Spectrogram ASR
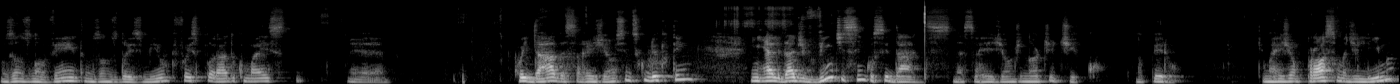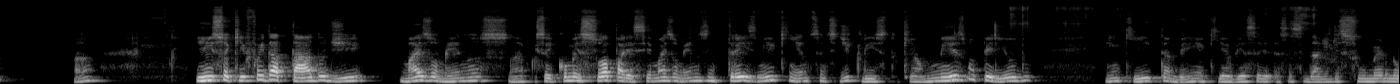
nos anos 90, nos anos 2000, que foi explorado com mais é, cuidado essa região e se descobriu que tem, em realidade, 25 cidades nessa região de Norte Tico, no Peru, que é uma região próxima de Lima, né? E isso aqui foi datado de mais ou menos, né, isso aí começou a aparecer mais ou menos em 3.500 a.C., que é o mesmo período em que também aqui havia essa, essa cidade de Sumer no,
